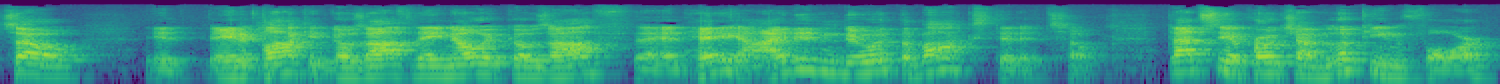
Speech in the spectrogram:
So, at 8 o'clock, it goes off. They know it goes off. And hey, I didn't do it, the box did it. So, that's the approach I'm looking for.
